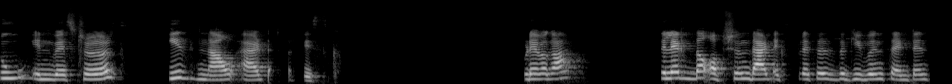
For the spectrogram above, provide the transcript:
to investors is now at risk. पुढे बघा. Select the option that expresses the given sentence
